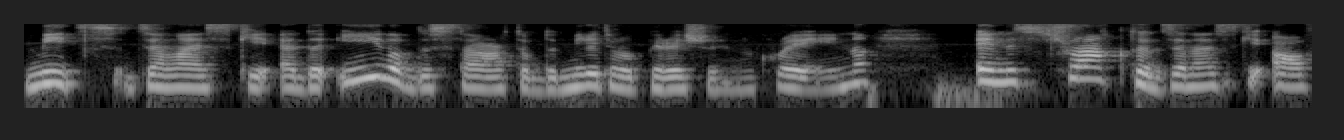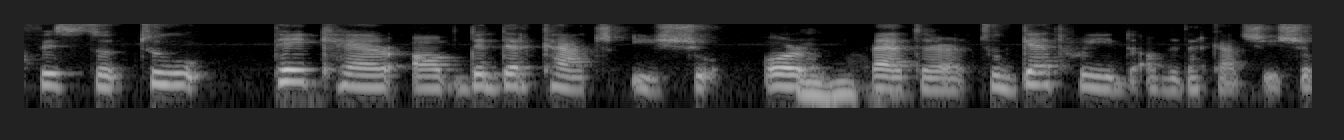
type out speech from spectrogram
meet Zelensky at the eve of the start of the military operation in Ukraine and instructed Zelensky office to, to take care of the Derkach issue or Mhm. better, to get rid of the Derkach issue,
